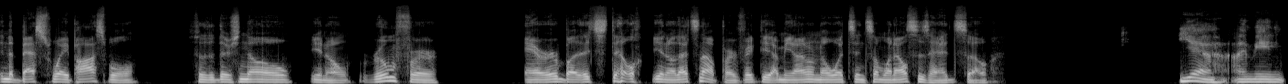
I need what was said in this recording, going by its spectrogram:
in the best way possible so that there's no, you know, room for error, but it's still, you know, that's not perfect. I mean, I don't know what's in someone else's head, so yeah, I mean,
